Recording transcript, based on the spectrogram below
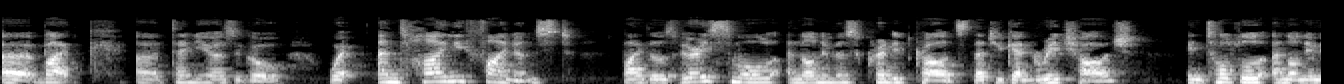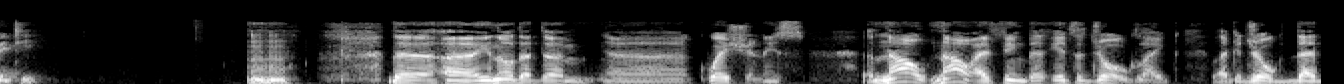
uh, back uh, 10 years ago were entirely financed by those very small anonymous credit cards that you can recharge in total anonymity. Mm-hmm. The uh, you know that the uh, question is now now I think that it's a joke like like a joke that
